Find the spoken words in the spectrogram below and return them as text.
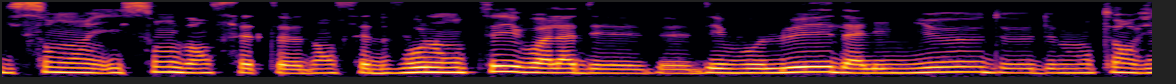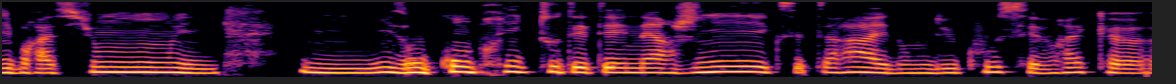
ils sont, ils sont dans, cette, dans cette volonté voilà, d'évoluer, d'aller mieux, de, monter en vibration. Ils, ils, ont compris que tout était énergie, etc. Et donc, du coup, c'est vrai que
